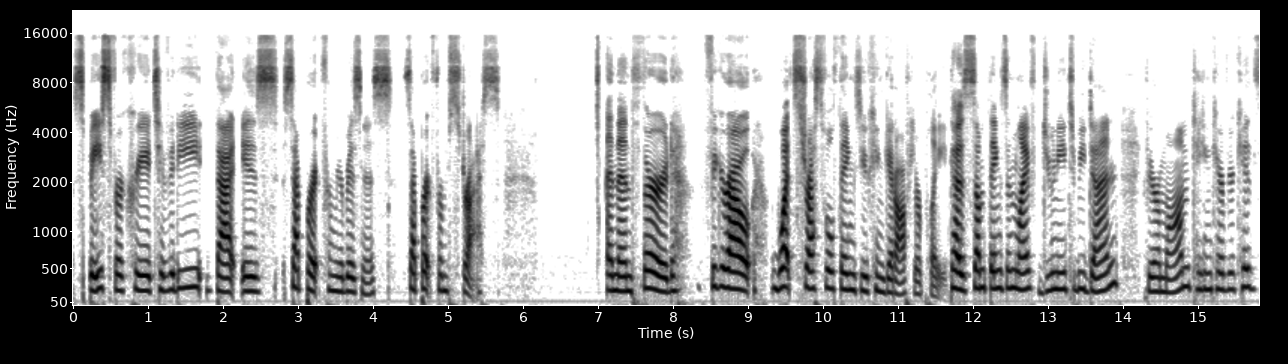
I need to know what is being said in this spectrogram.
space for creativity that is separate from your business, separate from stress. And then, third, figure out what stressful things you can get off your plate because some things in life do need to be done. If you're a mom, taking care of your kids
